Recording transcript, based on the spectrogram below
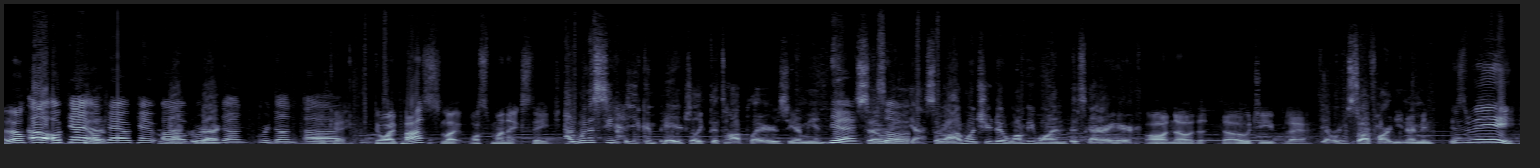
Hello? Oh, okay, Yeah. okay, okay. We're uh, back, we're we're done. We're done. Uh, okay. Do I pass? Like, what's my next stage? I want to see how you compare to like the top players. You know what I mean? Yeah. So, So, uh, yeah, so I want you to one v one this guy right here. Oh no, the the OG player. Yeah, we're gonna start off hard. You know what I mean? It's me.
